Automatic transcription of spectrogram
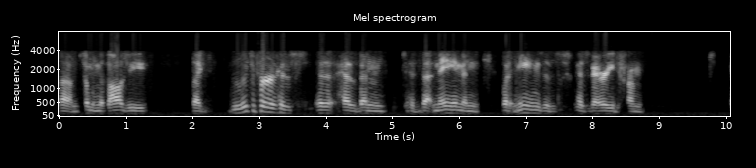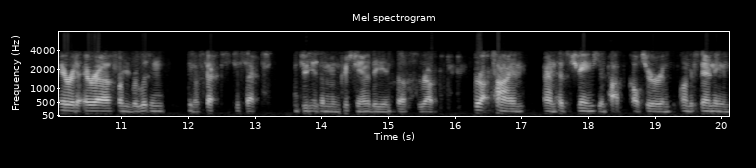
um, some of mythology, like Lucifer has uh, has been that name and what it means is has varied from era to era, from religion, you know, sect to sect, Judaism and Christianity and stuff throughout throughout time, and has changed in pop culture and understanding. And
